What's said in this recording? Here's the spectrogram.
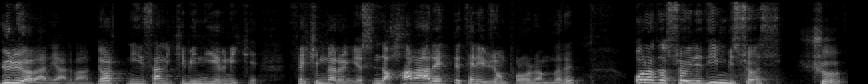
Gülüyorlar yani bana. 4 Nisan 2022 seçimler öncesinde hararetli televizyon programları. Orada söylediğim bir söz şu.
